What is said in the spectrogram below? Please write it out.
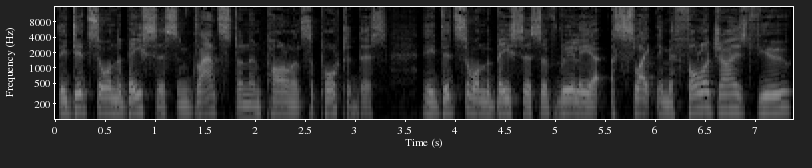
they did so on the basis, and Gladstone and Parliament supported this he did so on the basis of really a, a slightly mythologized view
